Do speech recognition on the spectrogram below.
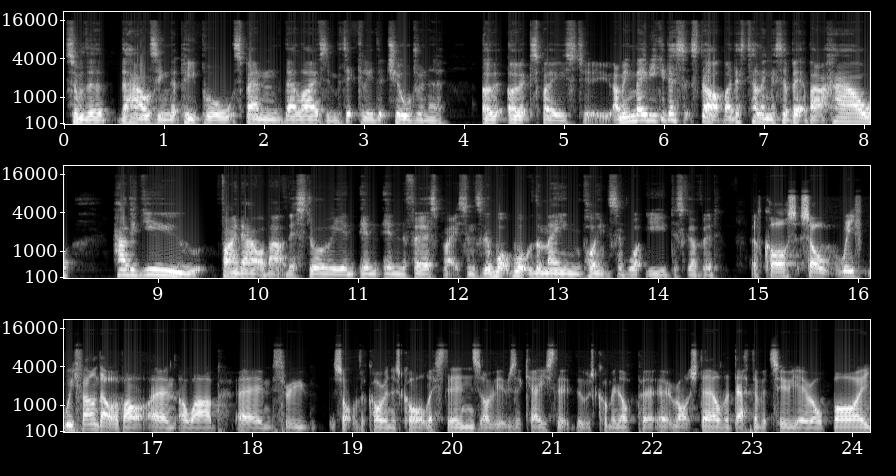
some of the, the housing that people spend their lives in, particularly that children are, are, are exposed to. I mean, maybe you could just start by just telling us a bit about how how did you find out about this story in, in, in the first place? And what, what were the main points of what you discovered? Of course. So we we found out about um, Awaab um, through sort of the coroner's court listings. It was a case that, that was coming up at, at Rochdale, the death of a two-year-old boy.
